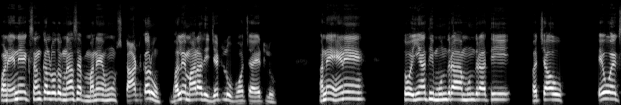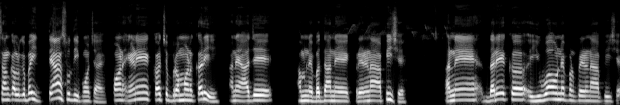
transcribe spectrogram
પણ એને એક સંકલ્પ હતો કે ના સાહેબ, મને હું સ્ટાર્ટ કરું, ભલે મારાથી જેટલું પહોંચાય એટલું. અને એણે તો અહીંયાથી મુંદ્રા, મુંદ્રાથી ભચાઉ, એવો એક સંકલ્પ કે ભાઈ ત્યાં સુધી પહોંચાય. પણ એણે કચ્છ ભ્રમણ કરી અને આજે અમને બધાને એક પ્રેરણા આપી છે. અને દરેક યુવાઓને પણ પ્રેરણા આપી છે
